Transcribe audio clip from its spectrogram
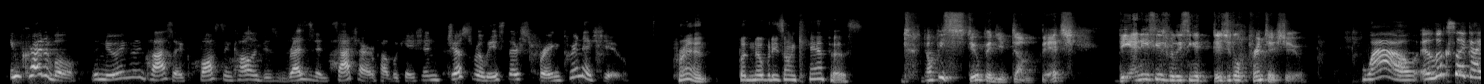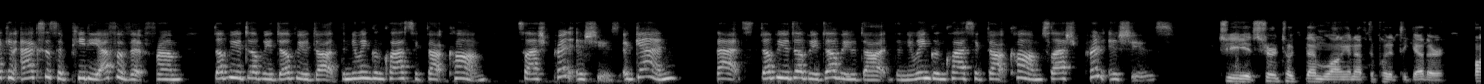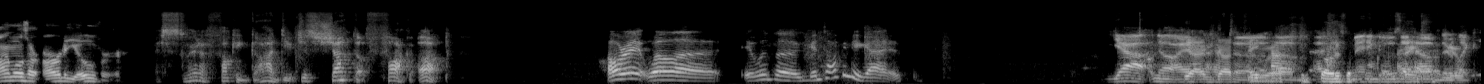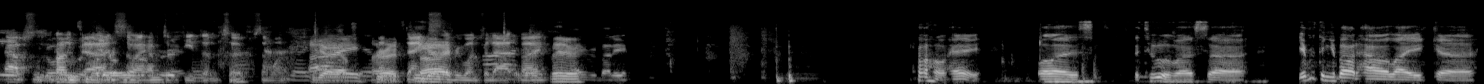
Incredible! The New England Classic, Boston College's resident satire publication, just released their spring print issue. Print, but nobody's on campus. Don't be stupid, you dumb bitch. The NEC is releasing a digital print issue. Wow, it looks like I can access a PDF of it from www.thenewenglandclassic.com slash print issues. Again, that's www.thenewenglandclassic.com slash print issues. Gee, it sure took them long enough to put it together. Finals are already over. I swear to fucking God, dude, just shut the fuck up. All right, well, uh, it was uh, good talking to you guys. Yeah, no, I, Yeah, I I've got to. to, uh, um, go to as the- mangoes I I have have, they're like absolutely Go bad, so I have to feed them to someone. yeah. All right. Thanks Bye. everyone for that. Bye. Bye, Later. everybody. Oh, hey. Well, uh, the two of us. Uh, you ever think about how, like, uh,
